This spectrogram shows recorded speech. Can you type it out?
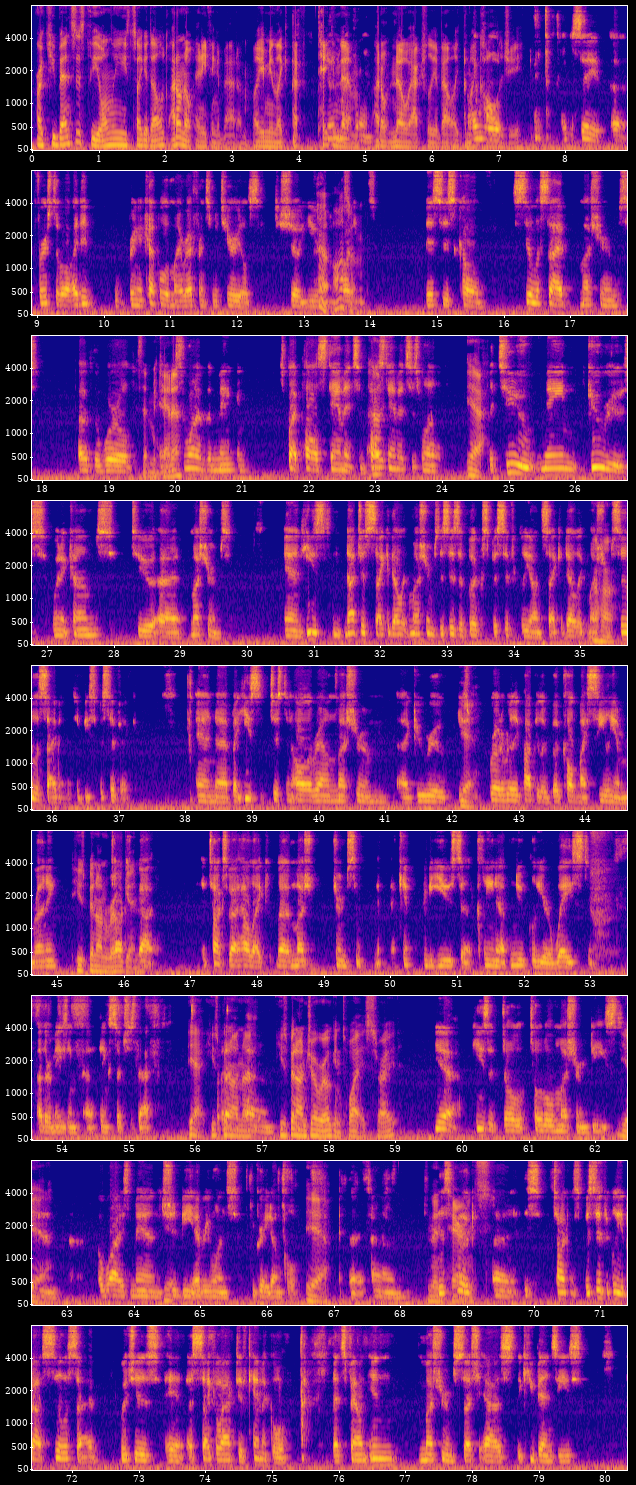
are cubensis the only psychedelic? I don't know anything about them. Like I mean, like I've taken them. friend. I don't know actually about like the I will- mycology. I would say, uh, first of all, I did bring a couple of my reference materials to show you. Oh, awesome. audience. This is called psilocybin mushrooms of the world. Is that And McKenna? it's one of the main. It's by Paul Stamets, and Paul Oh. Stamets is one of Yeah. the two main gurus when it comes to uh, mushrooms. And he's not just psychedelic mushrooms. This is a book specifically on psychedelic mushrooms, psilocybin to be specific. And uh, but he's just an all-around mushroom uh, guru. He Yeah. wrote a really popular book called Mycelium Running. He's been on Rogan. about it talks about how like uh, mushrooms can be used to clean up nuclear waste and other amazing uh, things such as that. Yeah, he's been on. Uh, um, he's been on Joe Rogan twice, right? Yeah, he's a total, total mushroom beast. Yeah. and a wise man Yeah. should be everyone's great uncle. Yeah. Uh, um, And then this Terence. book uh, is talking specifically about psilocybin, which is a, a psychoactive chemical that's found in mushrooms such as the cubensis,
